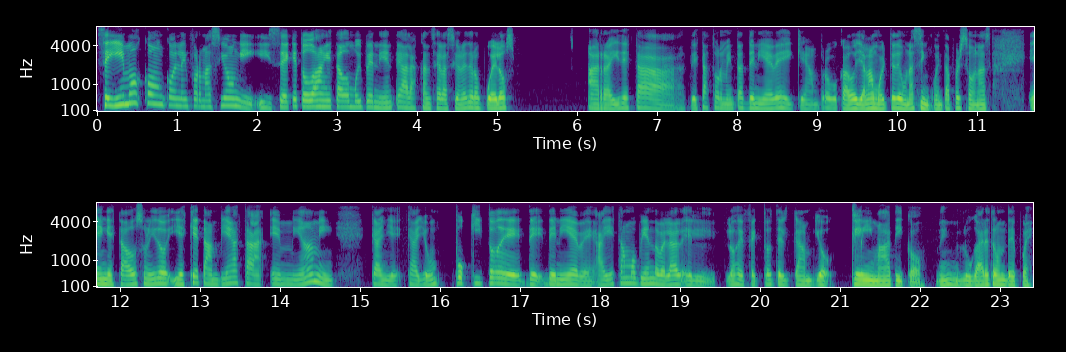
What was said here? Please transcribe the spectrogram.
seguimos con, la información y, sé que todos han estado muy pendientes a las cancelaciones de los vuelos a raíz de, esta, de estas tormentas de nieve y que han provocado ya la muerte de unas 50 personas en Estados Unidos. Y es que también hasta en Miami cayó un poquito de, nieve. Ahí estamos viendo ¿verdad? los efectos del cambio climático. En lugares donde pues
